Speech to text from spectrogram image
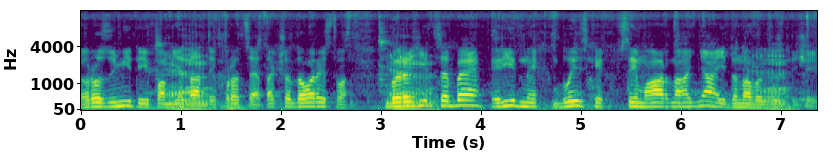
розуміти і пам'ятати про це. Так що, товариство, бережіть себе, рідних, близьких, всім гарного дня і до нових зустрічей.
